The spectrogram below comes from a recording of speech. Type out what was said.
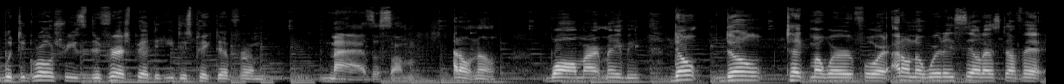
with the groceries, and the fresh pet that he just picked up from Maz or something. I don't know. Walmart maybe. Don't don't take my word for it. I don't know where they sell that stuff at.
